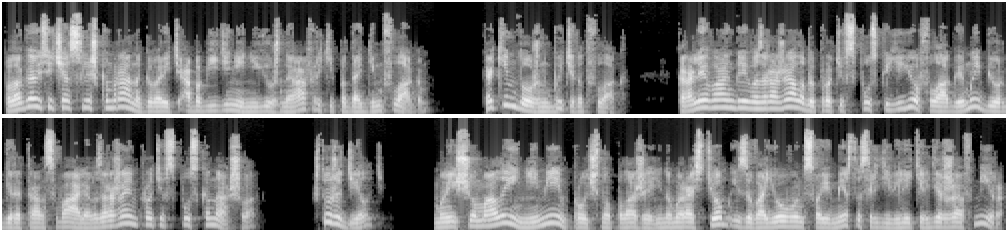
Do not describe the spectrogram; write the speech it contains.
«Полагаю, сейчас слишком рано говорить об объединении Южной Африки под одним флагом. Каким должен быть этот флаг? Королева Англии возражала бы против спуска ее флага, и мы, бюргеры Трансвааля, возражаем против спуска нашего. Что же делать? Мы еще малы и не имеем прочного положения, но мы растем и завоевываем свое место среди великих держав мира.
